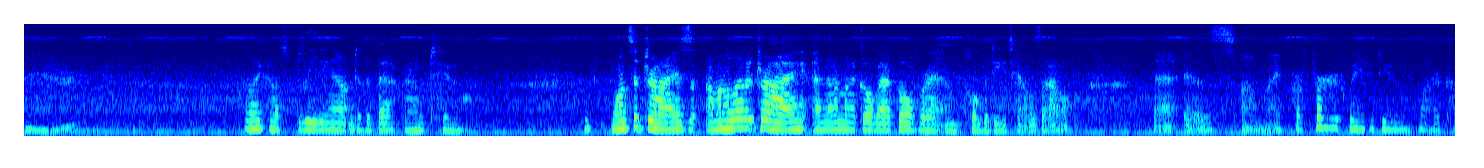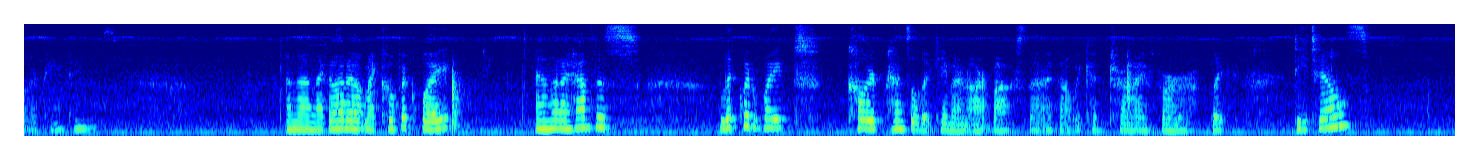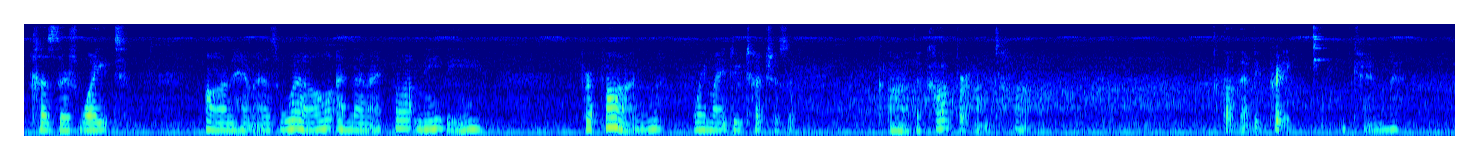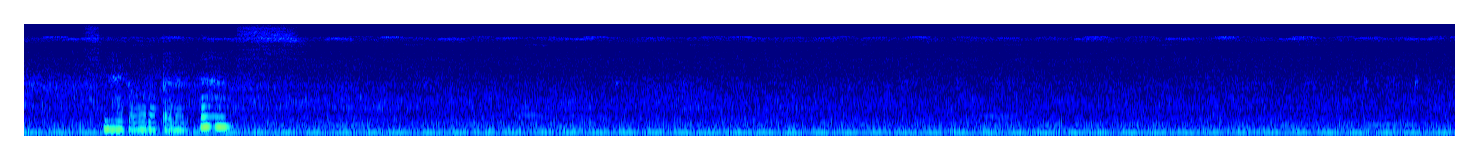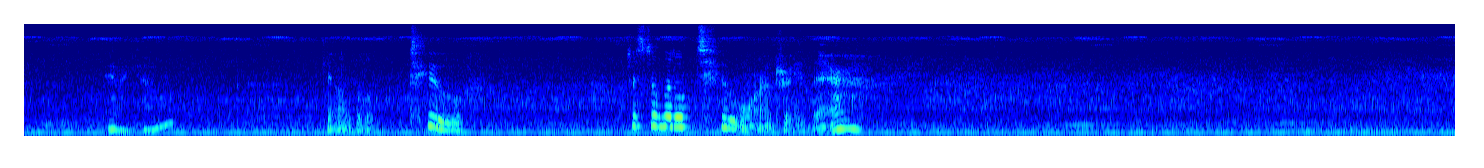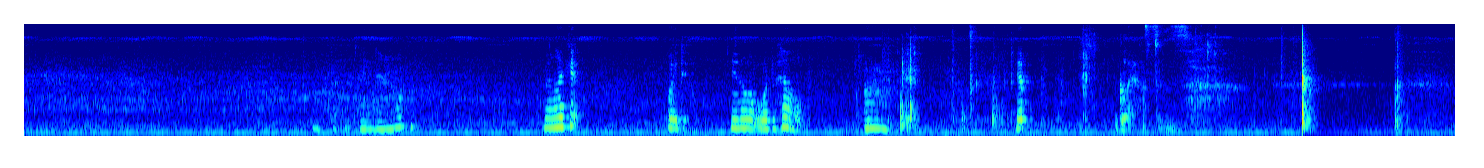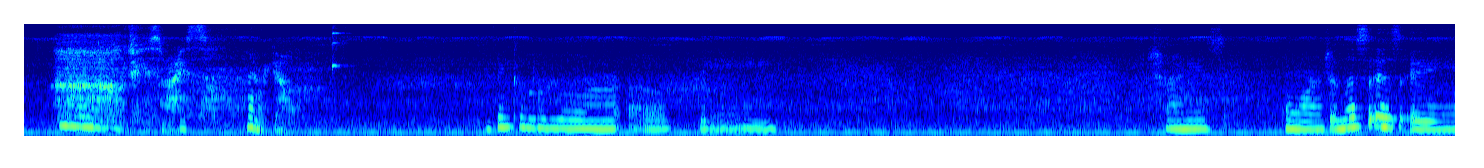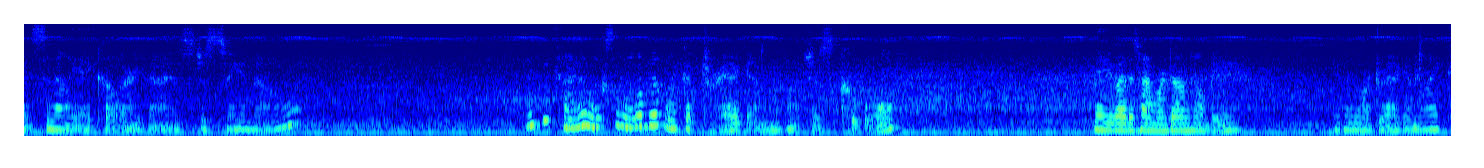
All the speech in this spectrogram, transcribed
There. I like how it's bleeding out into the background too. Once it dries, I'm going to let it dry and then I'm going to go back over it and pull the details out. That is um, my preferred way to do watercolor paintings. And then I got out my Copic white and then I have this liquid white colored pencil that came in an art box that I thought we could try for like details because there's white on him as well and then I thought maybe for fun we might do touches of uh, the copper on top. Thought that'd be pretty. Okay, I'm gonna snag a little bit of this. There we go. Getting a little too just a little too orange right there. That out. Do I like it? Oh, I do. You know what would help? Mm. Yep, glasses. Oh, jeez, nice. There we go. I think a little more of the Chinese orange. And this is a Sennelier color, guys, just so you know. I think he kind of looks a little bit like a dragon, which is cool. Maybe by the time we're done he'll be even more dragon-like.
